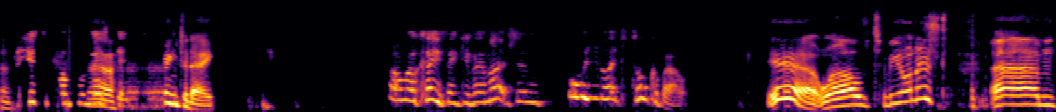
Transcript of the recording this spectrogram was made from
Uh, doing today? I'm okay, thank you very much. And what would you like to talk about? Yeah, well, to be honest, um,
